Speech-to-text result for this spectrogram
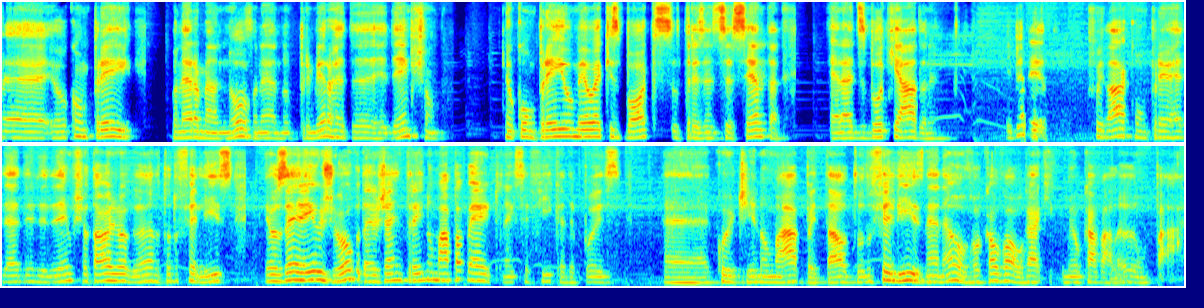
É, eu comprei, quando era mais novo, né? No primeiro Red Redemption, eu comprei o meu Xbox, o 360, era desbloqueado, né? E beleza. Fui lá, comprei o Red Dead Redemption, eu tava jogando, todo feliz. Eu zerei o jogo, daí eu já entrei no mapa aberto, né? Que você fica depois é, curtindo o mapa e tal, todo feliz, né? Não, eu vou cavalgar aqui com o meu cavalão, pá.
